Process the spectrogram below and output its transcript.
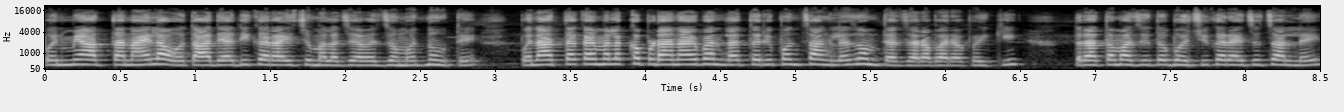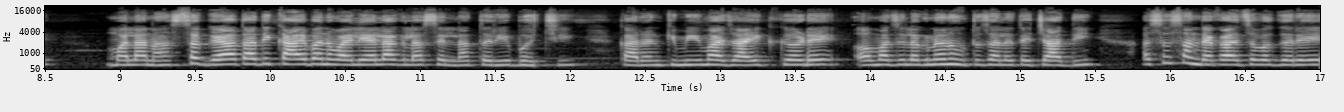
पण मी आत्ता नाही लावत. आधी आधी करायचे मला ज्यावेळेस जमत नव्हते. पण आता काय मला कपडा नाही बांधला तरी पण चांगल्या जमत्यात जरा बऱ्यापैकी. तर आता माझे तर भजी करायचं चाललं आहे मला ना सगळ्यात आधी काय बनवायला यायला लागलं असेल ना तरी भजी. कारण की मी माझ्या आईकडे माझं लग्न नव्हतं झालं त्याच्या आधी. असं संध्याकाळचं वगैरे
